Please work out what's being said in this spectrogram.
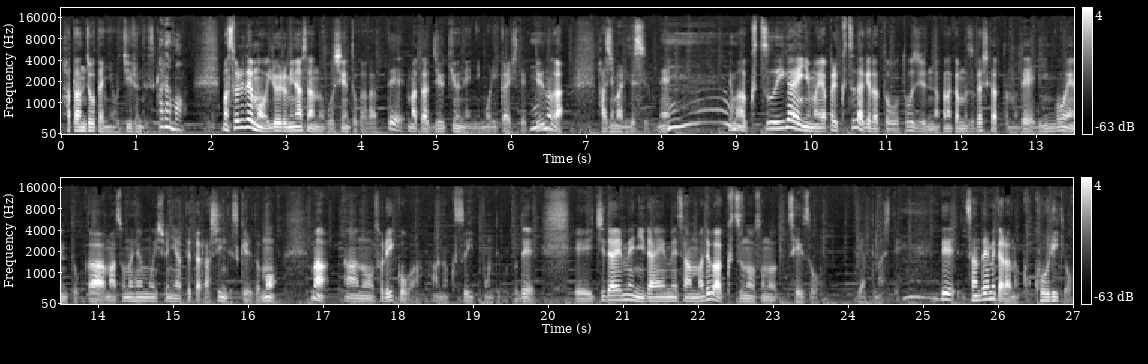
破綻状態に陥るんですけど、ま。まあ、それでもいろいろ皆さんのご支援とかがあってまた19年に盛り返してっていうのが始まりですよね。でまあ、靴以外にもやっぱり靴だけだと当時なかなか難しかったのでりんご園とか、まあ、その辺も一緒にやってたらしいんですけれども、まあ、あのそれ以降はあの靴1本ということで、えー、1代目2代目さんまでは靴のその製造やってまして、うん、で3代目からの小売業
